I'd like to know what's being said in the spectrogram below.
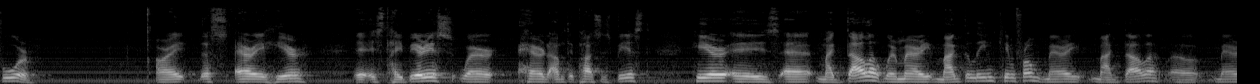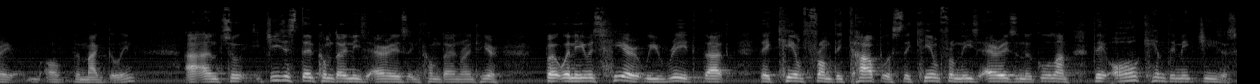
4, all right, this area here is Tiberias, where Herod Antipas is based. Here is uh, Magdala, where Mary Magdalene came from. Mary Magdala, uh, Mary of the Magdalene. And so Jesus did come down these areas and come down around here. But when he was here, we read that they came from Decapolis. They came from these areas in the Golan. They all came to meet Jesus.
